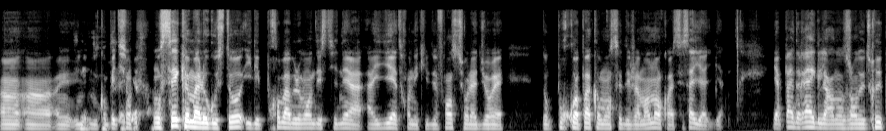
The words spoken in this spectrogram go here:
une, compétition. On sait que Malo Gusto, il est probablement destiné à, y être en équipe de France sur la durée. Donc pourquoi pas commencer déjà maintenant. C'est ça, il y a, n'y a pas de règle hein, dans ce genre de truc.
